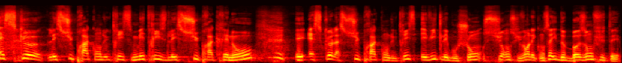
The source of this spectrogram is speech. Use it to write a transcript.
Est-ce que les supraconductrices maîtrisent les supracréneaux Et est-ce que la supraconductrice évite les bouchons su- en suivant les conseils de Boson futé?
